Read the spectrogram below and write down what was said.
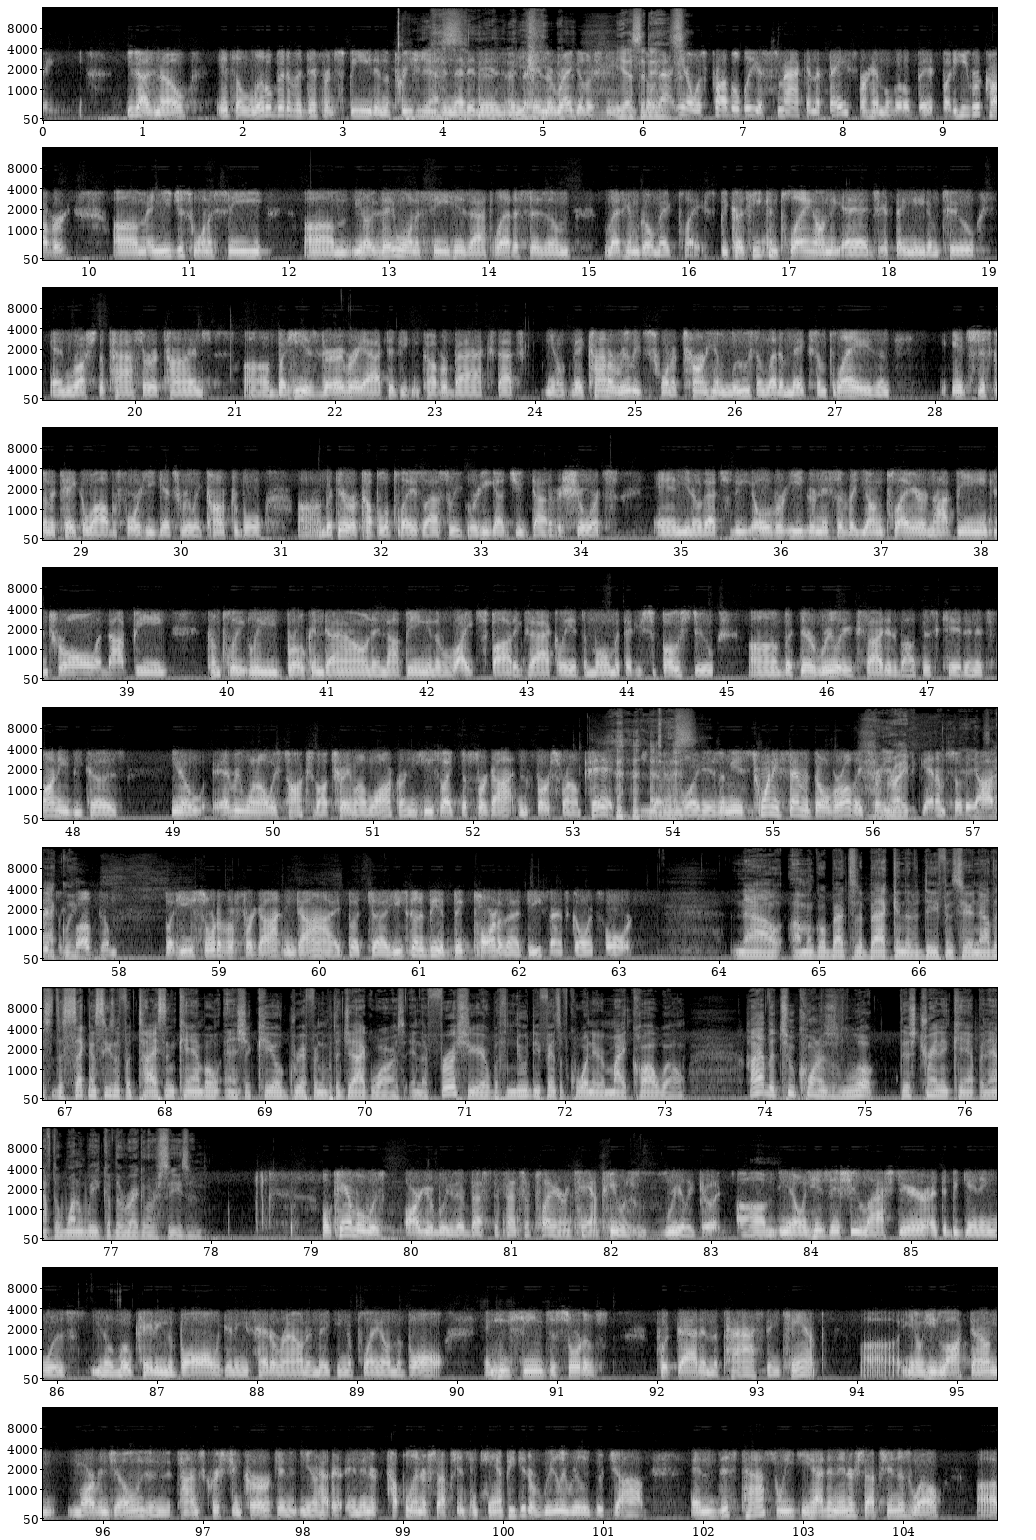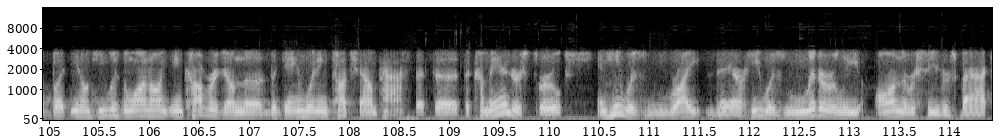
you guys know it's a little bit of a different speed in the preseason yes. that it is in the, in the regular season. yes, it so is. That, you know, was probably a smack in the face for him a little bit, but he recovered. Um, and you just want to see, um, you know, they want to see his athleticism. Let him go make plays because he can play on the edge if they need him to and rush the passer at times. Um, but he is very, very active. He can cover backs. That's you know they kind of really just want to turn him loose and let him make some plays. And it's just going to take a while before he gets really comfortable. Um, but there were a couple of plays last week where he got juked out of his shorts. And, you know, that's the over eagerness of a young player not being in control and not being completely broken down and not being in the right spot exactly at the moment that he's supposed to. Uh, but they're really excited about this kid. And it's funny because you know, everyone always talks about Travon Walker, and he's like the forgotten first round pick. Devin Lloyd is. I mean, he's 27th overall. They traded right. to get him, so they obviously loved him. But he's sort of a forgotten guy. But uh, he's going to be a big part of that defense going forward. Now, I'm going to go back to the back end of the defense here. Now, this is the second season for Tyson Campbell and Shaquill Griffin with the Jaguars. In the first year with new defensive coordinator Mike Caldwell. How have the two corners looked this training camp and after one week of the regular season? Well, Campbell was arguably their best defensive player in camp. He was really good. Um, you know, and his issue last year at the beginning was, you know, locating the ball, getting his head around, and making a play on the ball. And he seemed to sort of put that in the past in camp. Uh, you know, he locked down Marvin Jones and at times Christian Kirk, and you know had a, an inter- couple interceptions in camp. He did a really, really good job. And this past week, he had an interception as well. Uh, but you know he was the one on in coverage on the the game winning touchdown pass that the the Commanders threw, and he was right there. He was literally on the receiver's back,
